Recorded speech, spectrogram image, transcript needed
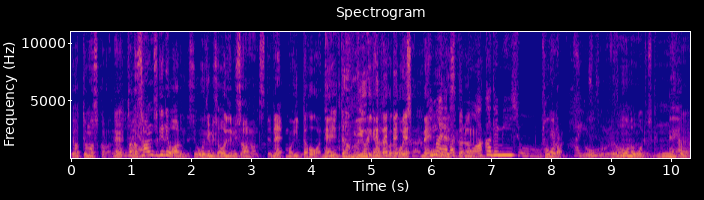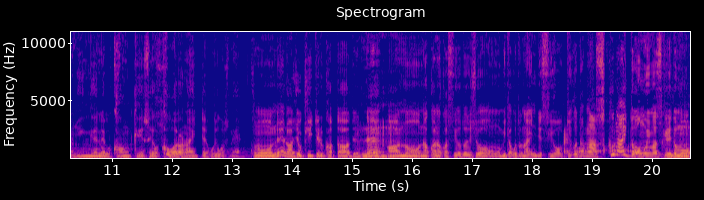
やってますからね。ただ、さん付けではあるんですよ。大泉さん、大泉さんなんつってね。もう行った方がね行った方が有利に働くことが多いですからね。今やだって多いですから。もうアカデミー賞そうなんですはいよ、そうなんですけどね。やっぱ人間のやっぱ関係性は変わらないっていうのはこういうことですね。このね、ラジオ聞いてる方でね、あの、なかなか水曜どうでしょうもう見たことないんですよ。っていう方が少ないとは思いますけれども、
